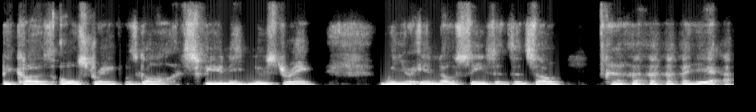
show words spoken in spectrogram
because old strength was gone. So you need new strength when you're in those seasons. And so, yeah,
